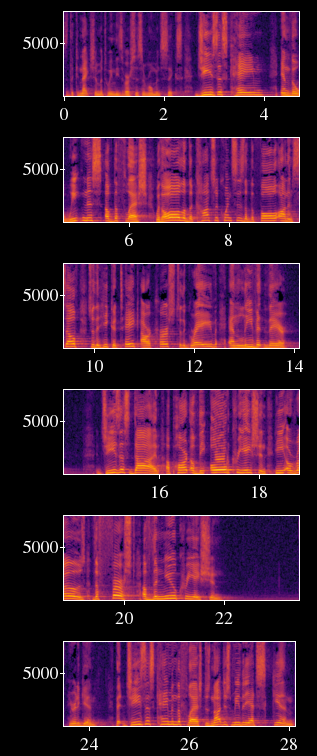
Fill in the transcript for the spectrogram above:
This is the connection between these verses in Romans 6. Jesus came in the weakness of the flesh with all of the consequences of the fall on himself so that he could take our curse to the grave and leave it there. Jesus died a part of the old creation. He arose the first of the new creation. Hear it again that Jesus came in the flesh does not just mean that he had skin,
